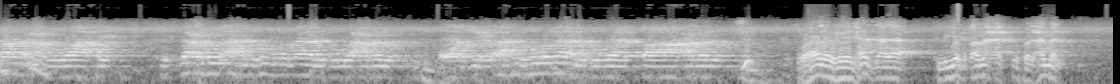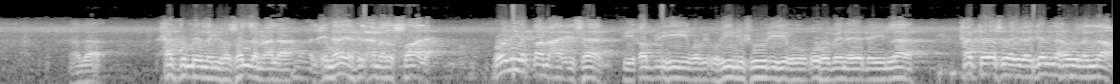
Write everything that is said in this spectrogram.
معه واحد. يتبعه أهله وماله وعمله. فيرجع أهله وماله ويبقى عمله. وهذا فيه الحث على اللي يبقى معك وهو العمل. هذا حث من النبي صلى الله عليه وسلم على العناية في العمل الصالح. هو يبقى مع الإنسان في قبره وفي نشوره ووقوفه بين يدي الله حتى يصل إلى الجنة أو إلى النار.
